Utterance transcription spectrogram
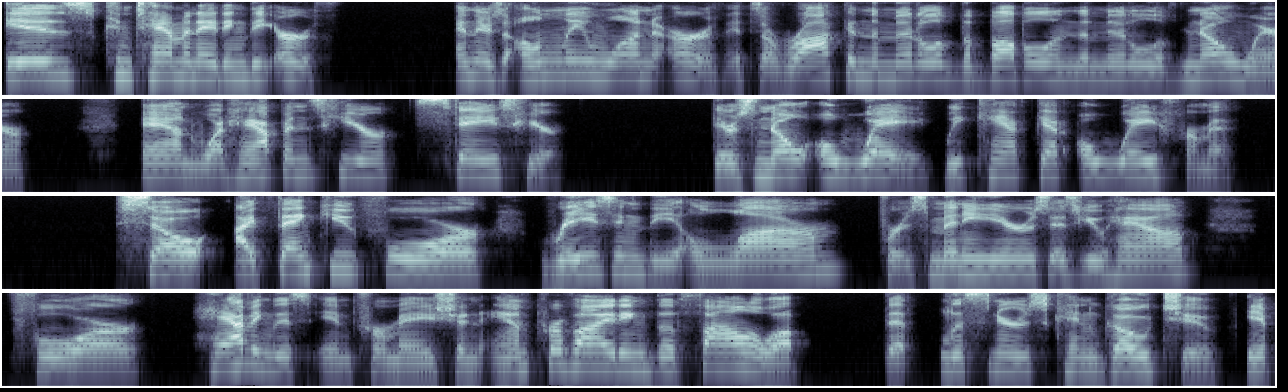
is contaminating the earth and there's only one earth. It's a rock in the middle of the bubble in the middle of nowhere. And what happens here stays here. There's no away. We can't get away from it. So I thank you for raising the alarm for as many years as you have, for having this information and providing the follow up that listeners can go to if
